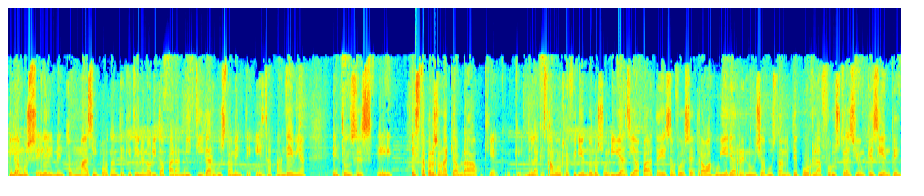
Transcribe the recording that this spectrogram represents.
digamos, el elemento más importante que tienen ahorita para mitigar justamente esta pandemia. Entonces, eh, esta persona que hablaba, que, de la que estamos refiriéndonos, Olivia, hacía parte de esa fuerza de trabajo y ella renuncia justamente por la frustración que siente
